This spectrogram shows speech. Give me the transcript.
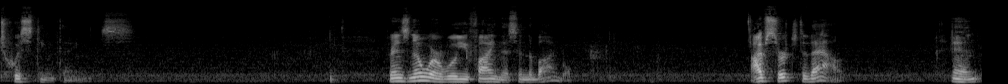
Twisting things. Friends, nowhere will you find this in the Bible. I've searched it out. And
